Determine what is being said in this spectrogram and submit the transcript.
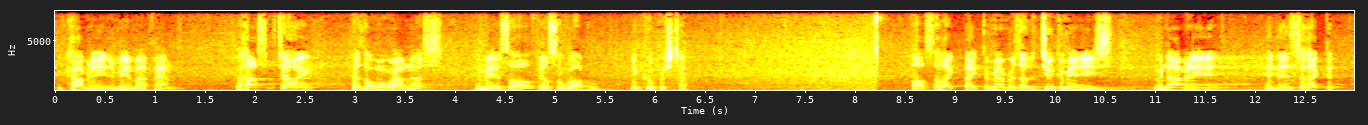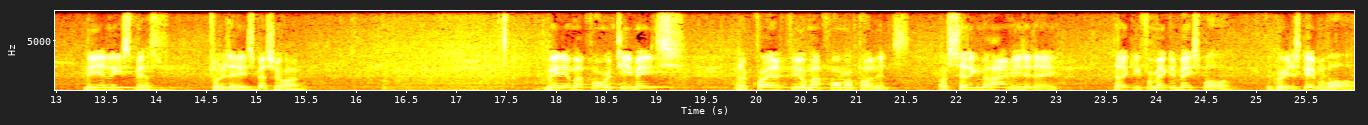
and accommodating to me and my family. The hospitality has overwhelmed us and made us all feel so welcome in Cooperstown. Also, like to thank the members of the two committees who nominated and then selected me and Lee Smith for today's special honor. Many of my former teammates and quite a few of my former opponents are sitting behind me today. Thank you for making baseball the greatest game of all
